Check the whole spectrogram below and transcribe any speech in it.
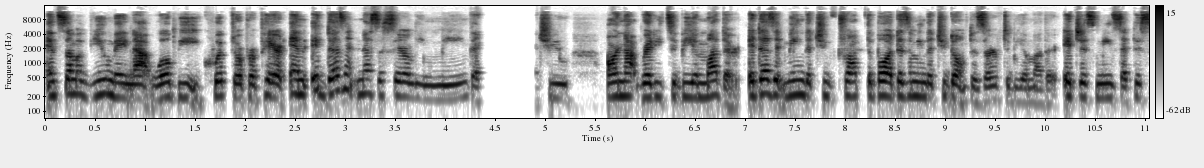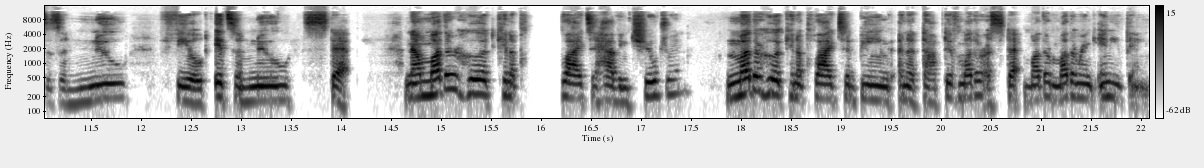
And some of you may not well be equipped or prepared. And it doesn't necessarily mean that you are not ready to be a mother. It doesn't mean that you've dropped the ball. It doesn't mean that you don't deserve to be a mother. It just means that this is a new field, it's a new step. Now, motherhood can apply to having children, Motherhood can apply to being an adoptive mother, a stepmother, mothering anything.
